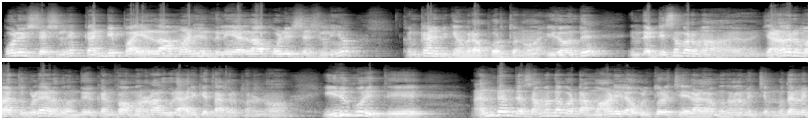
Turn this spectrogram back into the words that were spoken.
போலீஸ் ஸ்டேஷன்லையும் கண்டிப்பாக எல்லா மாநிலத்துலேயும் எல்லா போலீஸ் ஸ்டேஷன்லேயும் கண்காணிப்பு கேமரா பொருத்தணும். இதை வந்து இந்த டிசம்பர் மா ஜனவரி மாதத்துக்குள்ளே எனக்கு வந்து கன்ஃபார்ம் பண்ணணும் அதுக்குள்ளே அறிக்கை தாக்கல் பண்ணணும். இது குறித்து அந்தந்த சம்மந்தப்பட்ட மாநில உள்துறை செயலாளர் முதலமைச்சர் முதன்மை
